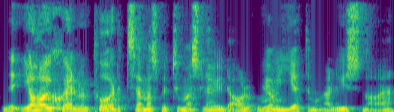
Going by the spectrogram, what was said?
jag har ju själv en podd tillsammans med Thomas Löjdahl och vi har ju jättemånga lyssnare.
